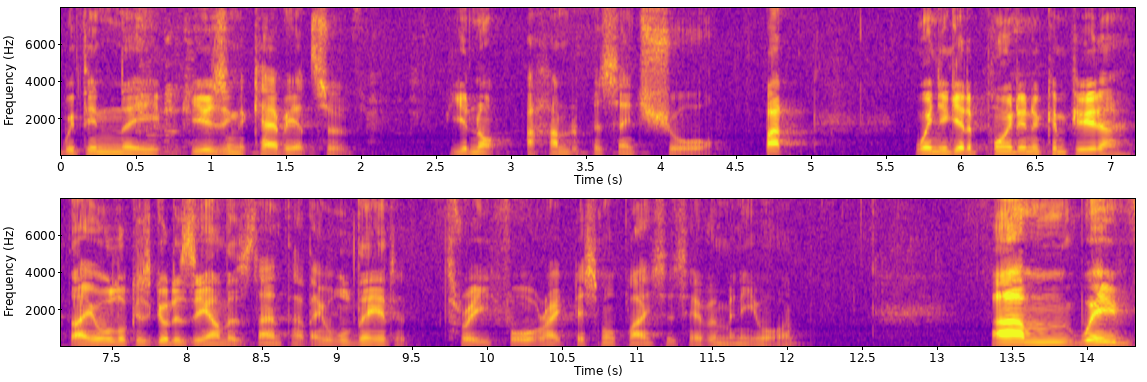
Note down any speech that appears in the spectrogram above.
Within the, using the caveats of you're not 100% sure. But when you get a point in a computer, they all look as good as the others, don't they? They're all there to three, four, eight decimal places, however many you want. Um, we've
